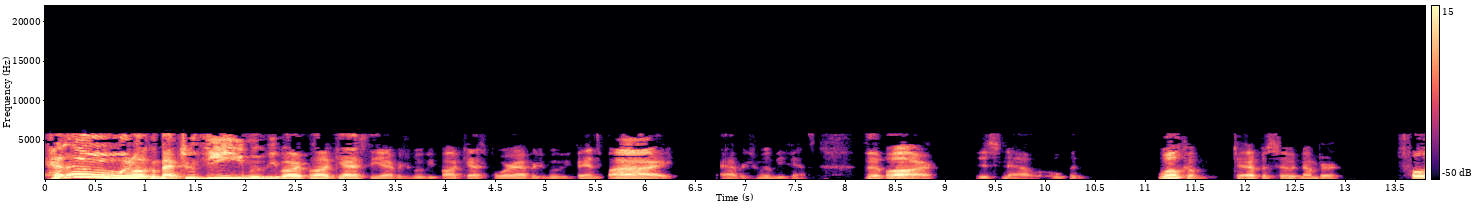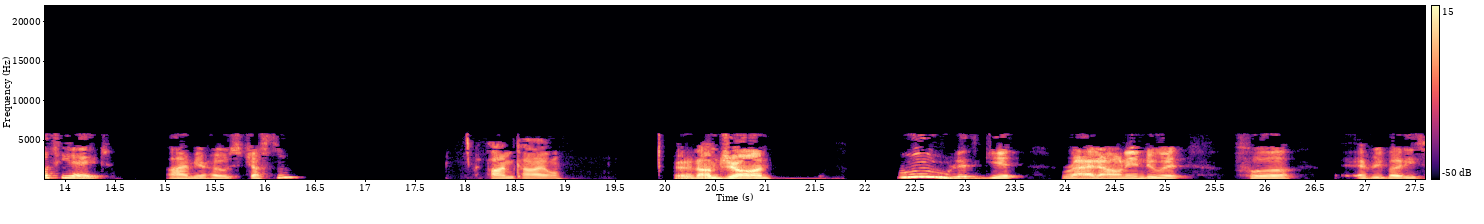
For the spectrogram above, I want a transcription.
Hello and welcome back to the Movie Bar Podcast, the average movie podcast for average movie fans by average movie fans. The bar is now open. Welcome to episode number 48. I'm your host, Justin. I'm Kyle. And I'm John. Woo, let's get right on into it for everybody's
